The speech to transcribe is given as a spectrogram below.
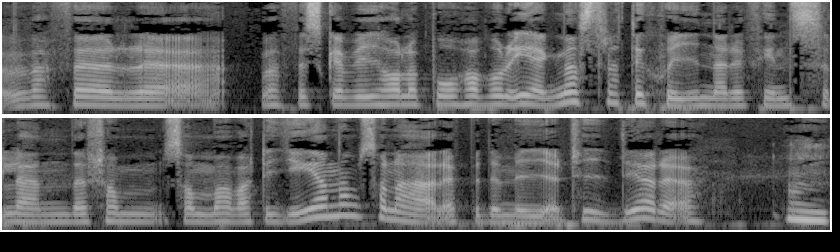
varför, eh, varför ska vi hålla på och ha vår egna strategi när det finns länder som, som har varit igenom sådana här epidemier tidigare? Mm.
